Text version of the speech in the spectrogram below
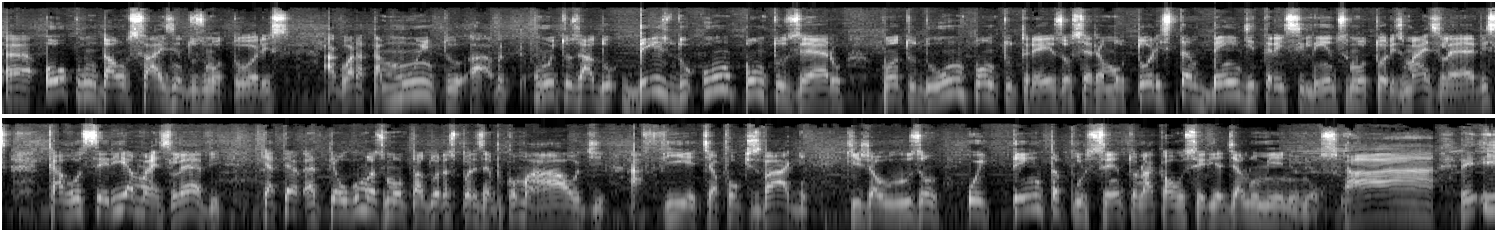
Ah, ou com downsizing dos motores. Agora está muito, ah, muito usado desde o 1.0 quanto do 1.3, ou seja, motores também de três cilindros, motores mais leves, carroceria mais leve, que até tem algumas montadoras, por exemplo, como a Audi, a Fiat, a Volkswagen, que já usam 80% na carroceria de alumínio, Nilson. Ah, e, e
